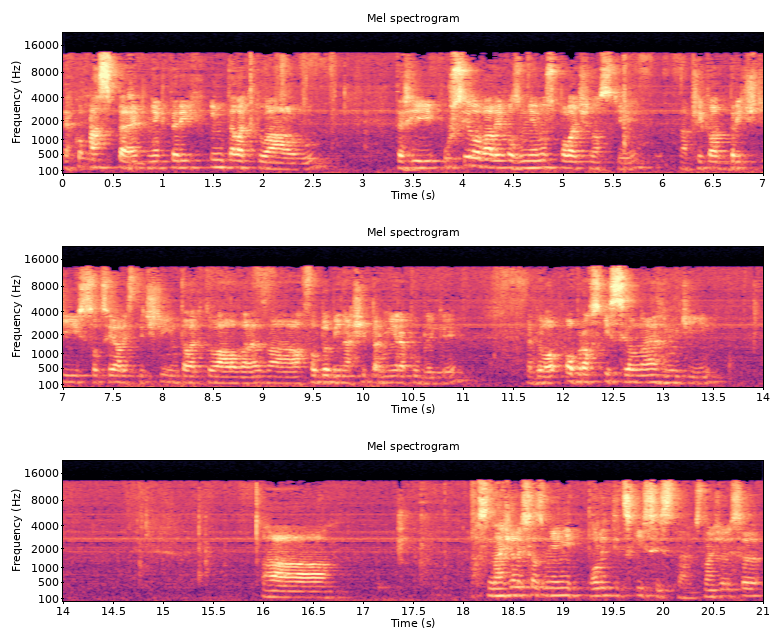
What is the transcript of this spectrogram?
jako aspekt některých intelektuálů, kteří usilovali o změnu společnosti například britští socialističtí intelektuálové za období naší první republiky. Bylo obrovsky silné hnutí. A, a snažili se změnit politický systém, snažili se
